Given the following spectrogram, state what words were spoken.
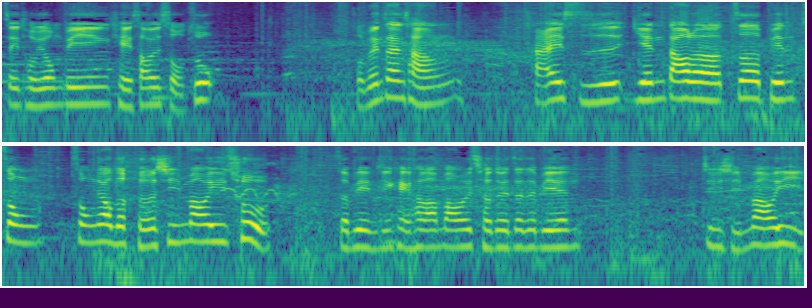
这坨佣兵可以稍微守住。左边战场开始淹到了这边重重要的核心贸易处，这边已经可以看到贸易车队在这边进行贸易，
